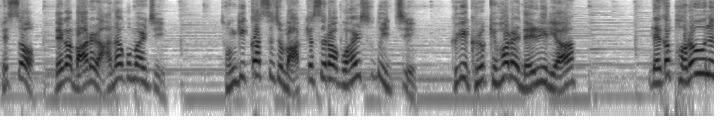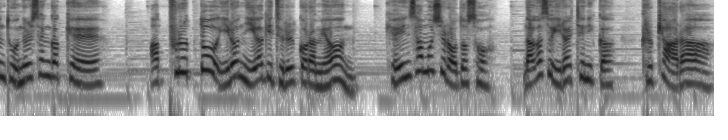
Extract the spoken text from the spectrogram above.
됐어. 내가 말을 안 하고 말지. 전기가스 좀 아껴 쓰라고 할 수도 있지. 그게 그렇게 화를 낼 일이야? 내가 벌어오는 돈을 생각해. 앞으로 또 이런 이야기 들을 거라면 개인 사무실 얻어서 나가서 일할 테니까 그렇게 알아.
